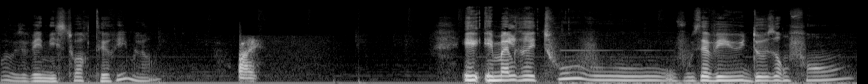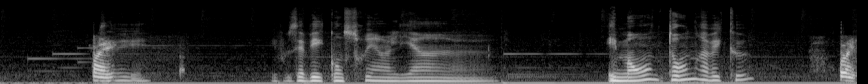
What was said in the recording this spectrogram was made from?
vous avez une histoire terrible. Hein ouais. Et, malgré tout, vous, vous, avez eu deux enfants. Ouais. et vous avez construit un lien euh, aimant, tendre avec eux. Oui.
